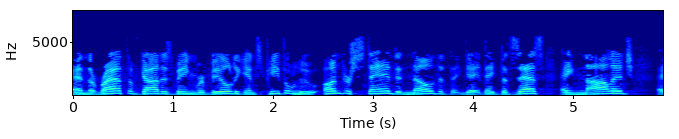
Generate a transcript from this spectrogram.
And the wrath of God is being revealed against people who understand and know that they, they possess a knowledge, a,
